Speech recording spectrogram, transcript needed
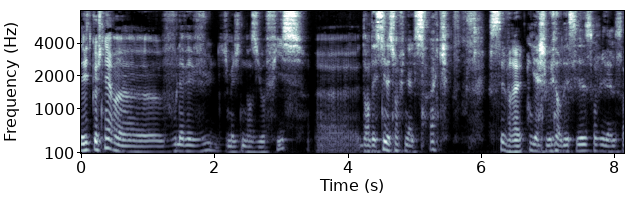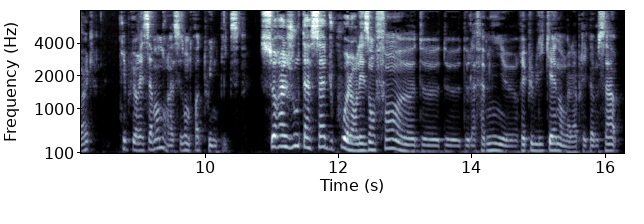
David Kochner, euh, vous l'avez vu, j'imagine, dans The Office, euh, dans Destination Finale 5. C'est vrai. Il a joué dans Destination Finale 5. Et plus récemment dans la saison 3 de Twin Peaks. Se rajoute à ça, du coup, alors les enfants euh, de, de, de la famille euh, républicaine, on va l'appeler comme ça,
